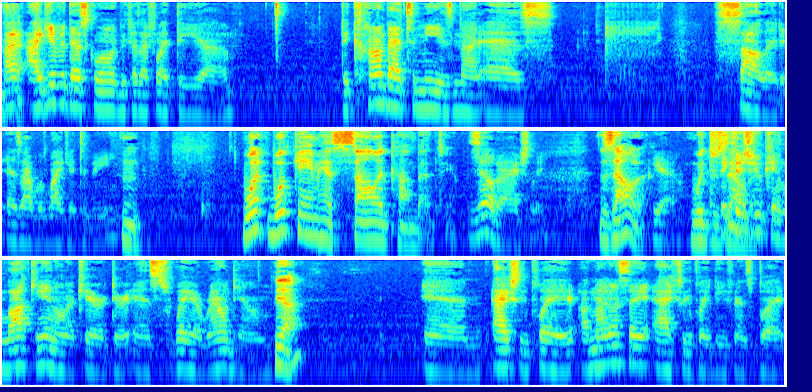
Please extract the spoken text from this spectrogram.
I, I give it that score only because I feel like the uh, the combat to me is not as solid as I would like it to be. Hmm. What what game has solid combat to you? Zelda actually. Zelda. Yeah. Which because Zelda? you can lock in on a character and sway around him Yeah. and actually play. I'm not gonna say actually play defense, but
